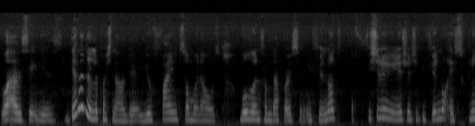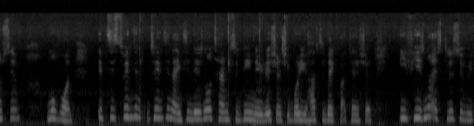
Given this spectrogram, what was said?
What I would say is, they're not the only person out there. You find someone else, move on from that person. If you're not officially in a relationship, if you're not exclusive, move on it is 20, 2019 there's no time to be in a relationship but you have to beg for attention if he's not exclusive with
